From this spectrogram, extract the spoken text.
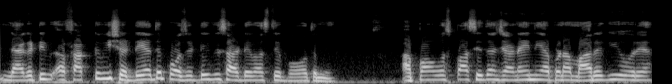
ਨੈਗੇਟਿਵ ਇਫੈਕਟ ਵੀ ਛੱਡੇ ਆ, ਤੇ ਪੋਜ਼ਿਟਿਵ ਵੀ ਸਾਡੇ ਵਾਸਤੇ ਬਹੁਤ ਨੇ। ਆਪਾਂ ਉਸ ਪਾਸੇ ਤਾਂ ਜਾਣਾ ਹੀ ਨਹੀਂ, ਆਪਣਾ ਮਾਰਗ ਹੀ ਹੋ ਰਿਹਾ।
